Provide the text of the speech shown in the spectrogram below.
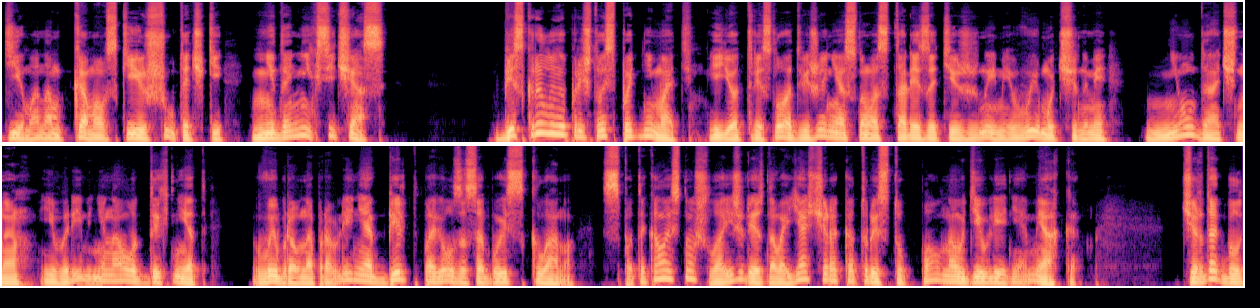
демонам камовские шуточки! Не до них сейчас!» Бескрылую пришлось поднимать. Ее трясло, а движения снова стали затяжными, вымученными. Неудачно, и времени на отдых нет. Выбрав направление, Бельт повел за собой склану. Спотыкалась, но шла и железного ящера, который ступал на удивление мягко. Чердак был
